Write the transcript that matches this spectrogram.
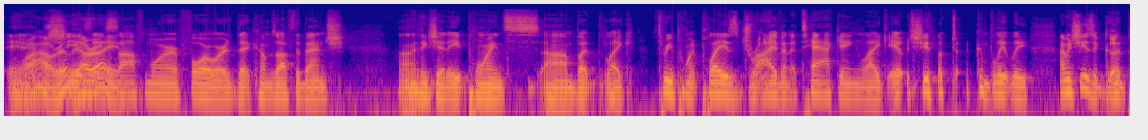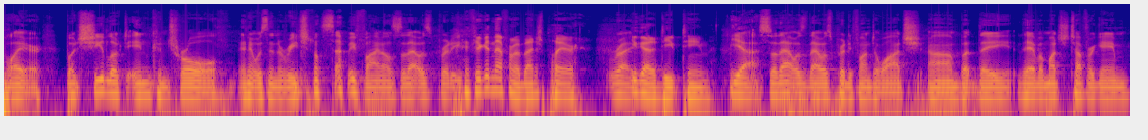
And Wow, really? She is All a sophomore forward that comes off the bench. Uh, I think she had eight points, um, but like three point plays, driving, attacking. Like it, she looked completely. I mean, she's a good player, but she looked in control, and it was in the regional semifinals. So that was pretty. if you're getting that from a bench player, Right. you got a deep team. Yeah, so that was that was pretty fun to watch. Um, but they they have a much tougher game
